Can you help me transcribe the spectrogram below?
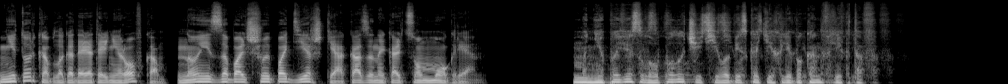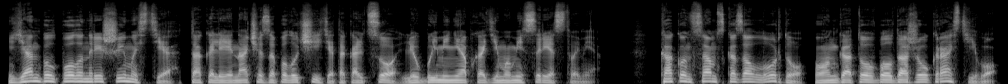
Не только благодаря тренировкам, но и из-за большой поддержки, оказанной кольцом Могриан. «Мне повезло получить его без каких-либо конфликтов». Ян был полон решимости, так или иначе заполучить это кольцо любыми необходимыми средствами. Как он сам сказал лорду, он готов был даже украсть его.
